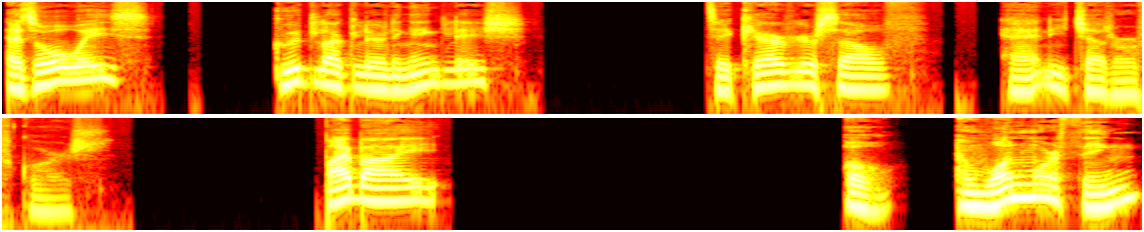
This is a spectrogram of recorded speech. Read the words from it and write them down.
As always, good luck learning English. Take care of yourself and each other, of course. Bye bye. Oh, and one more thing.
